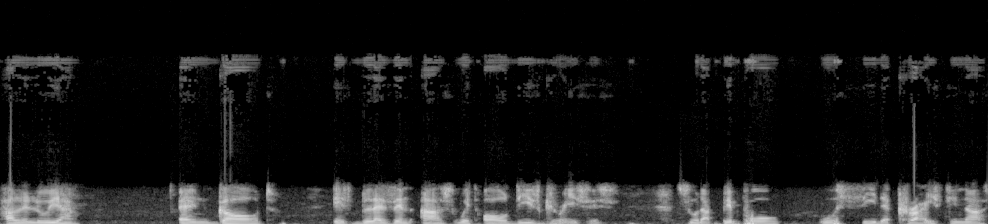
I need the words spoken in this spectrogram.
Hallelujah. And God is blessing us with all these graces so that people will see the Christ in us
